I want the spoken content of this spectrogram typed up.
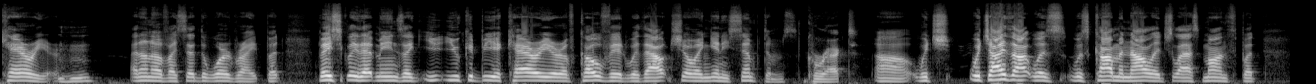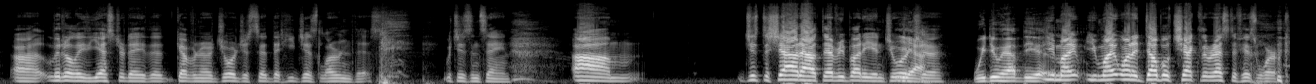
carrier. Mm-hmm. I don't know if I said the word right, but basically that means like you, you could be a carrier of COVID without showing any symptoms, Correct. uh, which which I thought was was common knowledge last month, but uh, literally yesterday the governor of Georgia said that he just learned this, which is insane. Um, just a shout out to everybody in Georgia. Yeah. We do have the You might you might want to double check the rest of his work.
